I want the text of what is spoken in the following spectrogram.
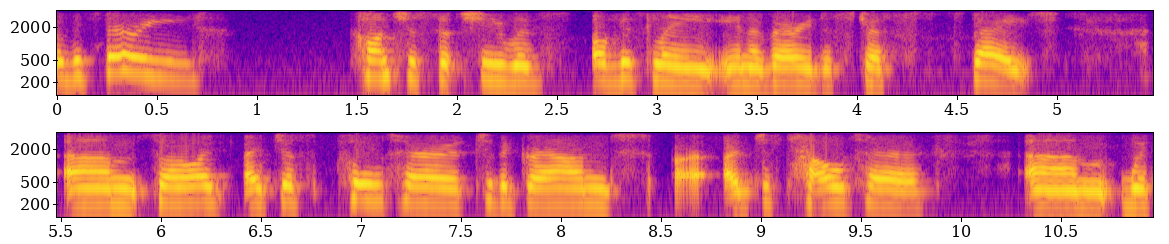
I was very conscious that she was obviously in a very distressed state. Um, so I, I, just pulled her to the ground. I, I just held her um, with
